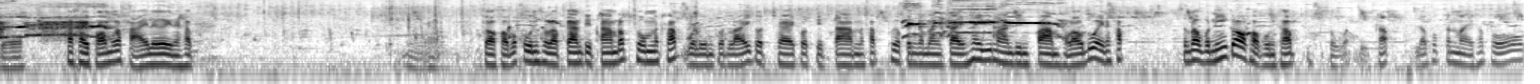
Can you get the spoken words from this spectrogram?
เดี๋ยวถ้าใครพร้อมก็ขายเลยนะครับ ก็ขอบพระคุณสำหรับการติดตามรับชมนะครับ อย่าลืมกดไลค์ กดแชร์ กดติดตามนะครับ เพื่อเป็นกำลังใจให้วิมานดินฟาร์มของเราด้วยนะครับสำหรับวันนี้ก็ขอบคุณครับ สวัสดีครับ แล้วพบกันใหม่ครับผม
